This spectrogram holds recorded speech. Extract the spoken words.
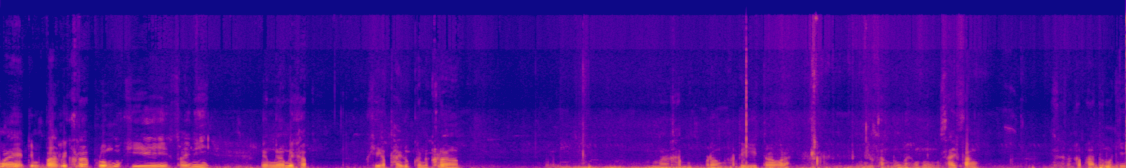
แม่เต็มปากเลยครับ ผมโอเคไซนี้งามๆเลยครับ โอเคครับถ่ายรูปก่อนนะครับ มาครับลองตีต่อนะอยู่ฝั่งนู้นไหมโอ้โหสายฝังสายฝังกระพาตัวเมื่อกี้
